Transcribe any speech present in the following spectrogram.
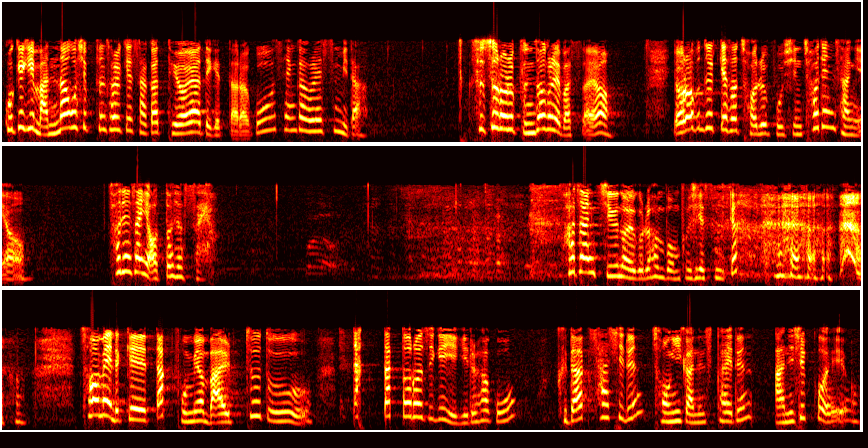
고객이 만나고 싶은 설계사가 되어야 되겠다라고 생각을 했습니다. 스스로를 분석을 해봤어요. 여러분들께서 저를 보신 첫인상이요. 첫인상이 어떠셨어요? 화장 지은 얼굴을 한번 보시겠습니까? 처음에 이렇게 딱 보면 말투도 딱딱 떨어지게 얘기를 하고 그닥 사실은 정이 가는 스타일은 아니실 거예요.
